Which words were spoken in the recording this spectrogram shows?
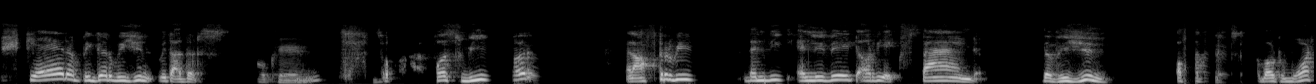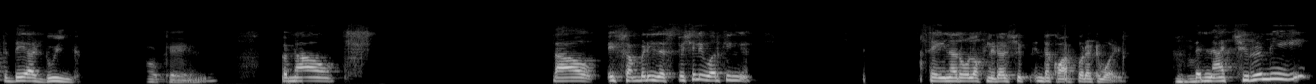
share a bigger vision with others Okay. Mhm. so first we are and after we then we elevate or we expand the vision of others, about what they are doing. Okay. So now, now if somebody is especially working, say in a role of leadership in the corporate world, Mhm. then naturally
